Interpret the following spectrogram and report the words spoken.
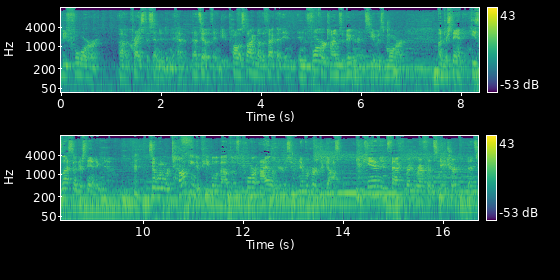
before uh, Christ ascended into heaven. That's the other thing. Paul is talking about the fact that in, in the former times of ignorance, he was more understanding. He's less understanding now. So when we're talking to people about those poor islanders who've never heard the gospel, you can in fact re- reference nature. That's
